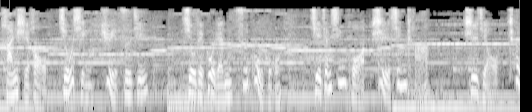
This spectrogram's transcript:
寒食后，酒醒月资嗟，休对故人思故国。且将新火试新茶，诗酒趁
